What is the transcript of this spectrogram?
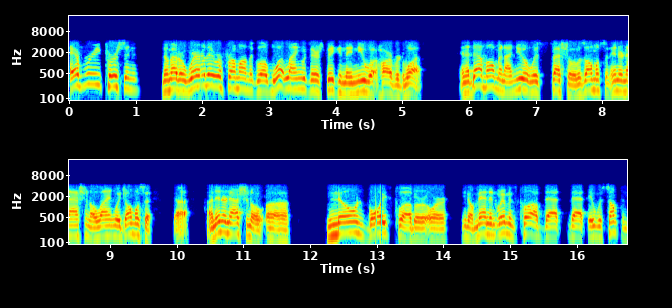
every person, no matter where they were from on the globe, what language they were speaking, they knew what Harvard was. And at that moment, I knew it was special. It was almost an international language, almost a uh, an international uh, known boys club or, or you know, men and women's club that that it was something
